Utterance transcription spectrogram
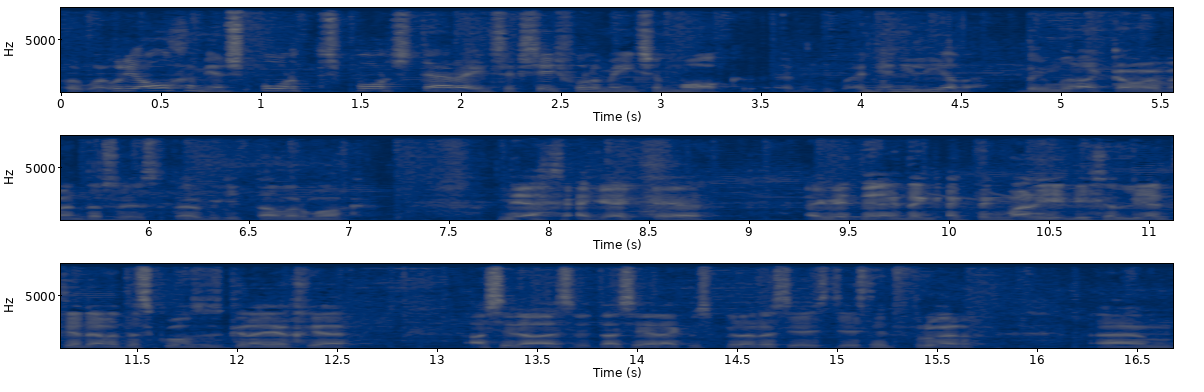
oor die algemeen sport sportsterre en suksesvolle mense maak in in die lewe. Dink maar daai koue winters wees, dit ou bietjie tawer maak. Nee, ek ek ek, ek, ek weet nie, ek dink ek dink maar die die geleenthede wat 'n skool soos Grey gee as jy daar is, as jy 'n rugby speler is, jy's jy's net vroeër ehm um,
